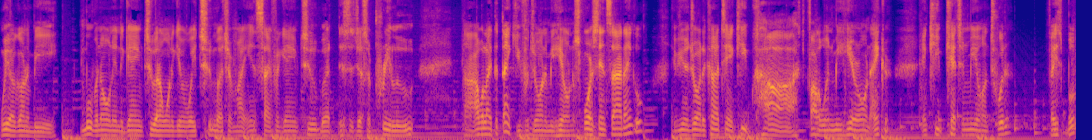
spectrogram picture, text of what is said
we are going to be moving on into game two. I don't want to give away too much of my insight for game two, but this is just a prelude. Uh, I would like to thank you for joining me here on the Sports Inside Angle. If you enjoy the content, keep uh, following me here on Anchor and keep catching me on Twitter, Facebook,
